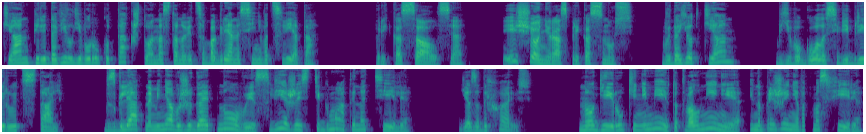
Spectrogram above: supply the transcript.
Киан передавил его руку так, что она становится багряно-синего цвета. «Прикасался. Еще не раз прикоснусь», — выдает Киан, в его голосе вибрирует сталь. Взгляд на меня выжигает новые, свежие стигматы на теле. Я задыхаюсь. Ноги и руки не имеют от волнения и напряжения в атмосфере.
